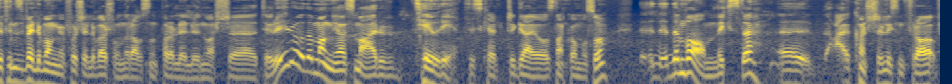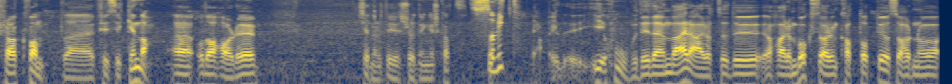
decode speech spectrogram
det finnes veldig mange forskjellige versjoner av sånne parallelle universteorier. Og det er mange som er teoretisk helt greie å snakke om også. Eh, Den vanligste eh, er kanskje liksom fra, fra kvantefysikken. da. Eh, og da har du Kjenner du til Schrødingers katt? Så vidt. Ja, i- i Hovedideen der er at du har en boks, du har en katt oppi, og så har du noe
